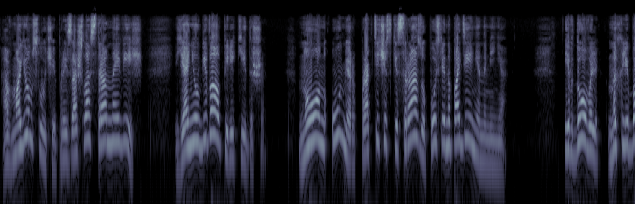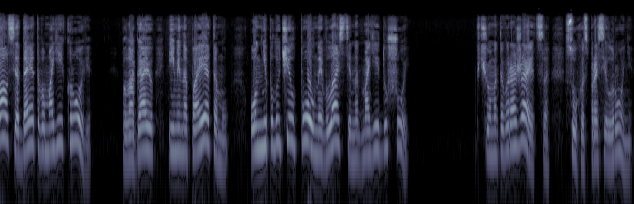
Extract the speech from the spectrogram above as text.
А в моем случае произошла странная вещь. Я не убивал перекидыша, но он умер практически сразу после нападения на меня и вдоволь нахлебался до этого моей крови. Полагаю, именно поэтому он не получил полной власти над моей душой. «В чем это выражается?» — сухо спросил Рони.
